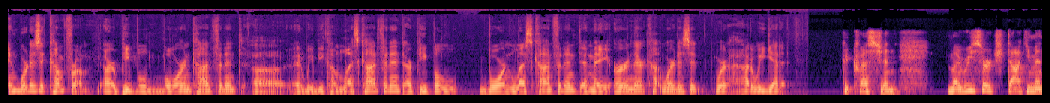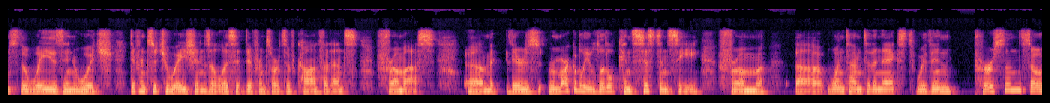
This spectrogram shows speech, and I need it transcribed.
And where does it come from? Are people born confident uh, and we become less confident? Are people born less confident and they earn their con- where does it where how do we get it? Good question. My research documents the ways in which different situations elicit different sorts of confidence from us. Um, there's remarkably little consistency from uh, one time to the next within person. So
